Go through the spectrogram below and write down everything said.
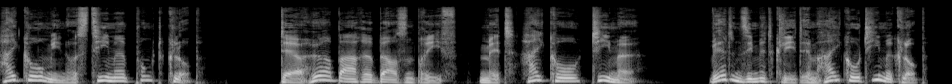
Heiko-Thieme.club. Der hörbare Börsenbrief mit Heiko Thieme. Werden Sie Mitglied im Heiko Thieme Club.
